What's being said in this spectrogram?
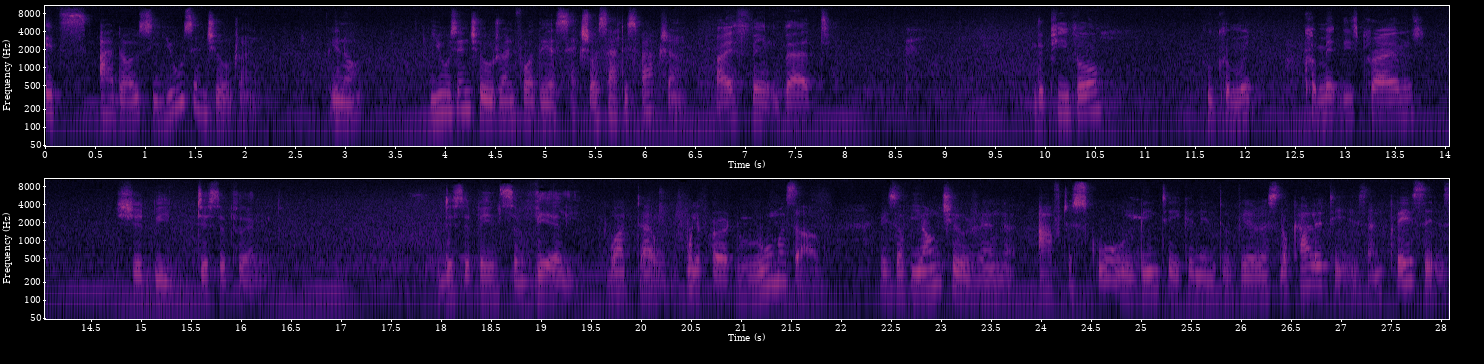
it's adults using children, you know, using children for their sexual satisfaction. I think that the people who commit commit these crimes should be disciplined, disciplined severely. What uh, we've heard rumors of is of young children after school being taken into various localities and places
